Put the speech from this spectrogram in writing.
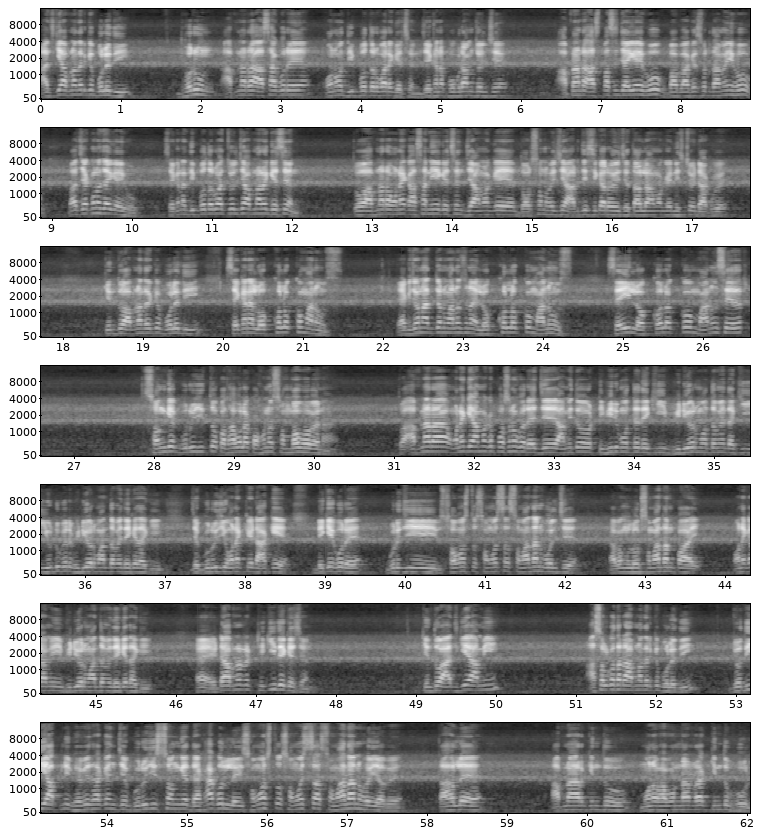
আজকে আপনাদেরকে বলে দিই, ধরুন আপনারা আশা করে কোনো দিব্য দরবারে গেছেন, যেখানে প্রোগ্রাম চলছে, আপনারা আশপাশের জায়গায় হোক বা বাগেশ্বর ধামেই হোক বা যে কোনো জায়গায় হোক, সেখানে দিব্য দরবার চলছে, আপনারা গেছেন। তো আপনারা অনেক আশা নিয়ে গেছেন যে আমাকে দর্শন হয়েছে আরজি শিকার হয়েছে, তাহলে আমাকে নিশ্চয়ই ডাকবে। কিন্তু আপনাদেরকে বলে দিই, সেখানে লক্ষ লক্ষ মানুষ, একজন আধজন মানুষ নয়, লক্ষ লক্ষ মানুষ, সেই লক্ষ লক্ষ মানুষের সঙ্গে গুরুজি তো কথা বলা কখনো সম্ভব হবে না। তো আপনারা অনেকে আমাকে প্রশ্ন করে যে, আমি তো টিভির মধ্যে দেখি, ভিডিওর মাধ্যমে দেখি, ইউটিউবের ভিডিওর মাধ্যমে দেখে থাকি যে, গুরুজি অনেককে ডাকে, ডেকে করে গুরুজি সমস্ত সমস্যার সমাধান বলছে এবং লোক সমাধান পায়। অনেকে আমি ভিডিওর মাধ্যমে দেখে থাকি। হ্যাঁ এটা আপনারা ঠিকই দেখেছেন। কিন্তু আজকে আমি আসল কথাটা আপনাদেরকে বলে দিই। যদি আপনি ভেবে থাকেন যে গুরুজির সঙ্গে দেখা করলেই সমস্ত সমস্যার সমাধান হয়ে যাবে, তাহলে আপনার কিন্তু মনোভাবনাটা কিন্তু ভুল।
